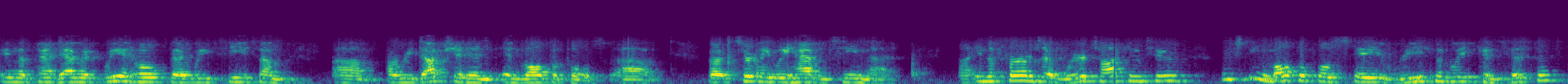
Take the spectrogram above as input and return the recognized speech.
in the pandemic, we had hoped that we'd see some um, a reduction in multiples, but certainly we haven't seen that. In the firms that we're talking to, we've seen multiples stay reasonably consistent.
